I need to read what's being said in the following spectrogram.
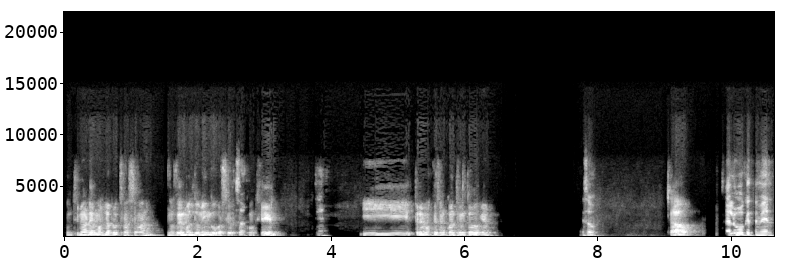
continuaremos la próxima semana. Nos vemos el domingo, por cierto, con Hegel. Y esperemos que se encuentren todos bien. Eso. Chao. Saludos, que bien.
